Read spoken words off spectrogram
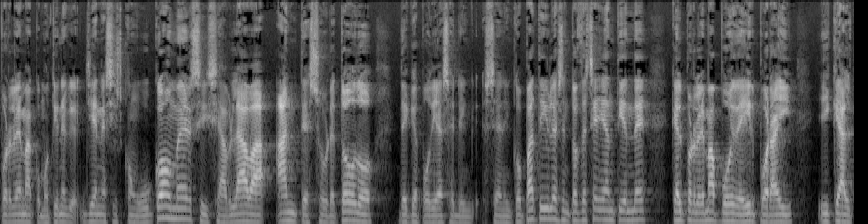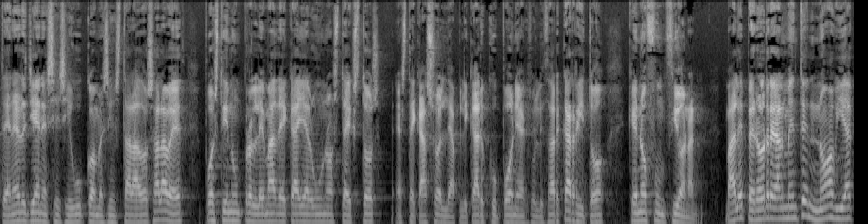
problema como tiene Genesis con WooCommerce y se hablaba antes sobre todo de que podía ser, incompatibles, entonces ella entiende que el problema puede ir por ahí y que al tener Genesis y WooCommerce instalados a la vez, pues tiene un problema de que hay algunos textos, en este caso el de aplicar cupón y actualizar carrito, que no funcionan, ¿vale? Pero realmente no había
